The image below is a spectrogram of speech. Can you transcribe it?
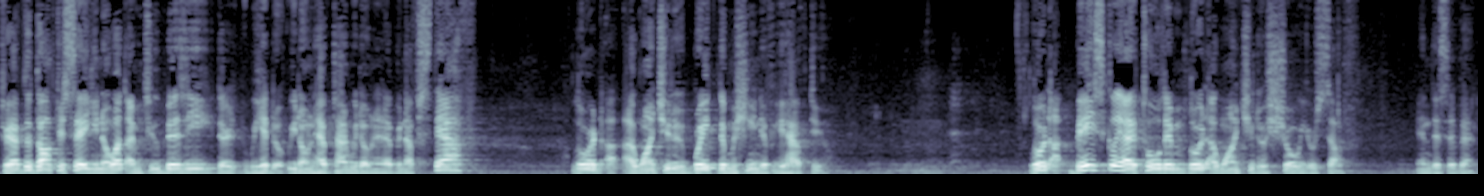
to have the doctor say, you know what, I'm too busy, there, we, had, we don't have time, we don't have enough staff. Lord, I want you to break the machine if you have to. Lord, basically, I told him, Lord, I want you to show yourself in this event.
